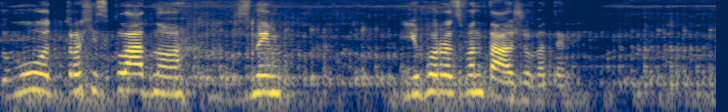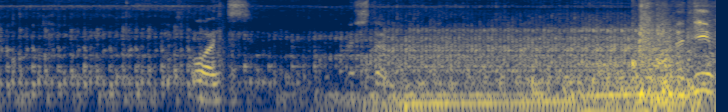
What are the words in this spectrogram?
тому трохи складно з ним його розвантажувати. Ось. Ось Надім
